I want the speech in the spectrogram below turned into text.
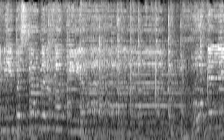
خلاني بسكر بالخفية وقال لي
